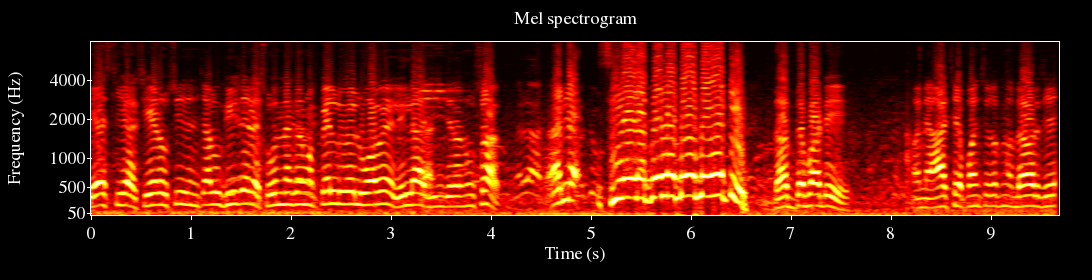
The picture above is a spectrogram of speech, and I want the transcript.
સ્પેશિયલ શિયાળુ સીઝન ચાલુ થઈ જાય એટલે સોનનગરમાં પહેલું વહેલું આવે લીલા જીંજરાનું શાક. એટલે શિયાળા પહેલા બે હતી. ધબધબાટી અને આ છે પંચરત્ન દાળ છે.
